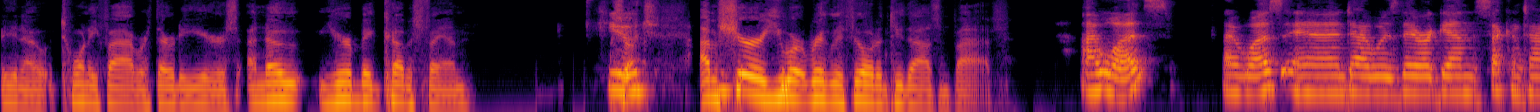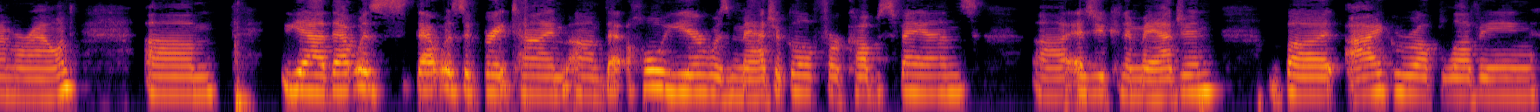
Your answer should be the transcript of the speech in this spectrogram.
you know, 25 or 30 years. I know you're a big Cubs fan. Huge. So I'm sure you were at Wrigley Field in 2005. I was. I was. And I was there again the second time around. Um, yeah, that was that was a great time. Um, that whole year was magical for Cubs fans, uh, as you can imagine. But I grew up loving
